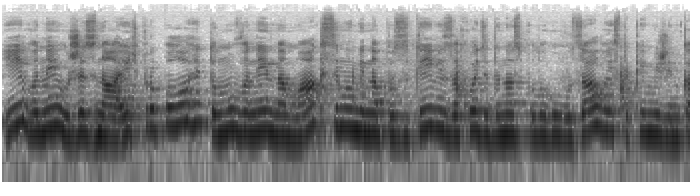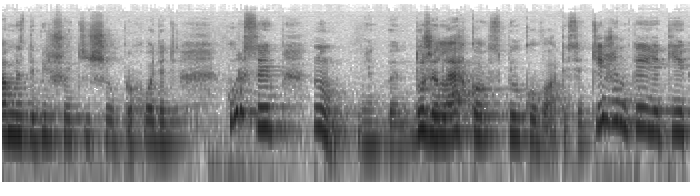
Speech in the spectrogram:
І вони вже знають про пологи, тому вони на максимумі, на позитиві заходять до нас в пологову залу і з такими жінками, здебільшого ті, що проходять курси, ну, якби дуже легко спілкуватися. Ті жінки, які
